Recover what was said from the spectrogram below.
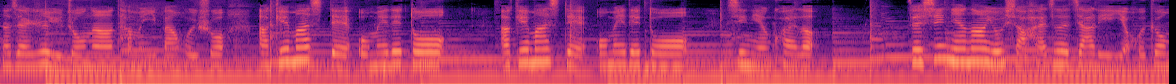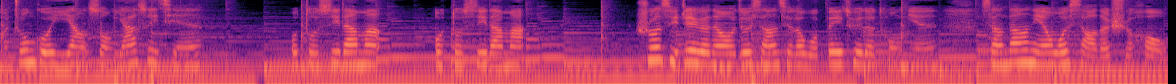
那在日语中呢，他们一般会说あけましておめでとう，あけましておめでとう，新年快乐。 在新年呢，有小孩子的家里也会跟我们中国一样送压岁钱。お年玉，お年玉。说起这个呢，我就想起了我悲催的童年。想当年我小的时候，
